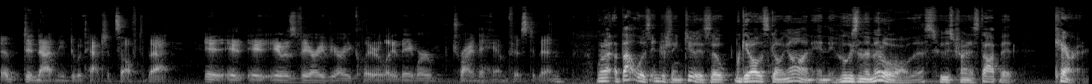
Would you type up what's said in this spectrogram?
It did not need to attach itself to that. It it, it, it was very very clearly they were trying to ham-fist it in. What I thought was interesting too is so we get all this going on, and who's in the middle of all this? Who's trying to stop it? Karen.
